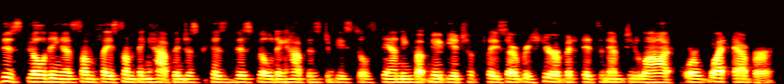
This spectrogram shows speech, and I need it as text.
this building as someplace something happened just because this building happens to be still standing, but maybe it took place over here, but it's an empty lot or whatever.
